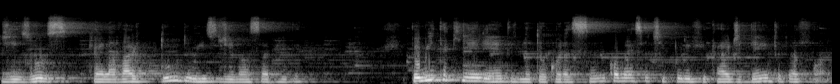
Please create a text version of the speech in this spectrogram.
Jesus quer lavar tudo isso de nossa vida. Permita que Ele entre no teu coração e comece a te purificar de dentro para fora.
